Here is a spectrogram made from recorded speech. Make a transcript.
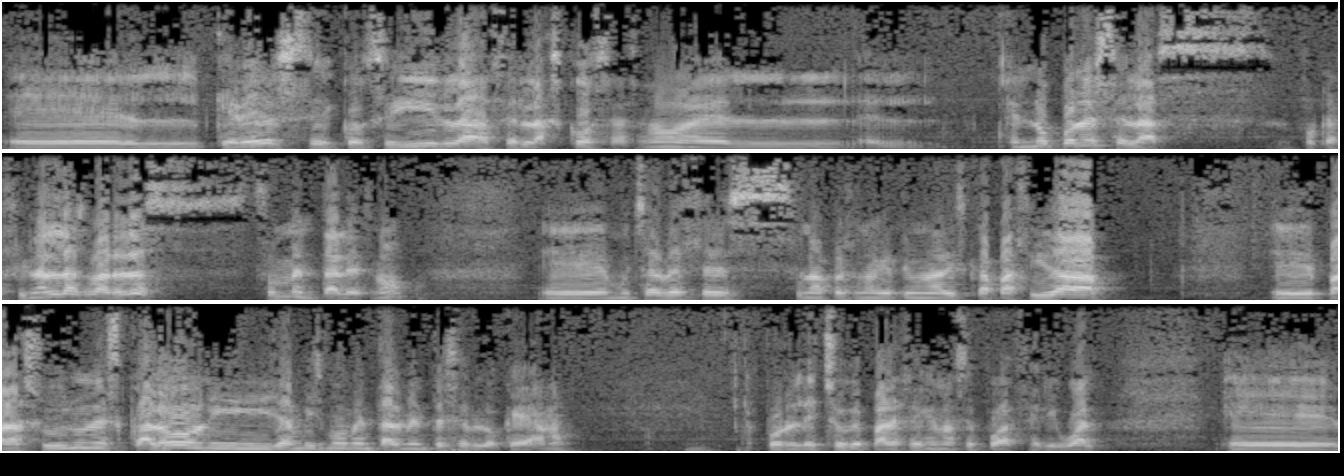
el querer conseguir hacer las cosas, ¿no? El, el, el, no ponerse las... Porque al final las barreras son mentales, ¿no? Eh, muchas veces una persona que tiene una discapacidad eh, para subir un escalón y ya mismo mentalmente se bloquea, ¿no? Por el hecho que parece que no se puede hacer igual. Eh,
